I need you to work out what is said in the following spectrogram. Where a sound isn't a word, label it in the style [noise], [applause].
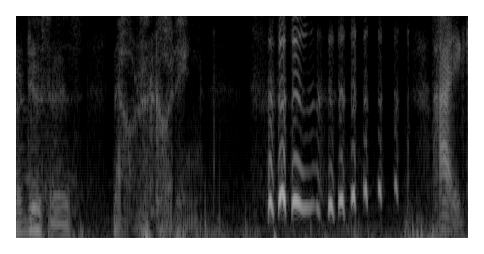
producers now recording. [laughs] Hi.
